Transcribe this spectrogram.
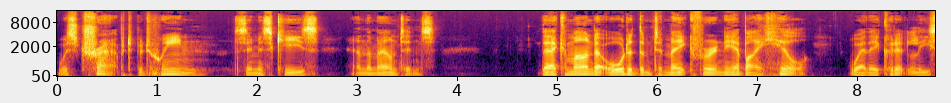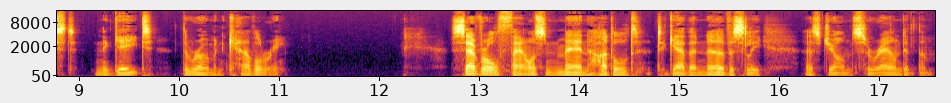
was trapped between Zimisces and the mountains. Their commander ordered them to make for a nearby hill where they could at least negate the Roman cavalry. Several thousand men huddled together nervously as John surrounded them.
